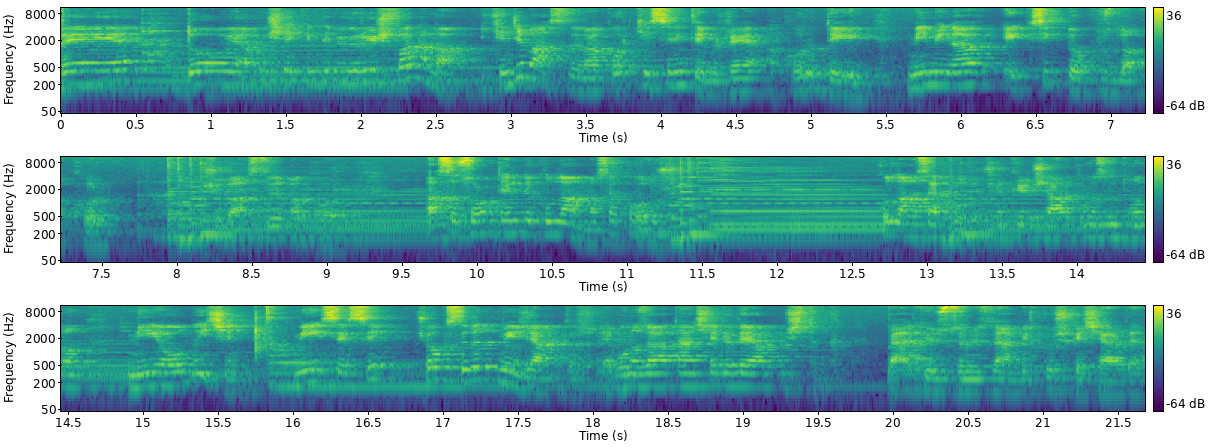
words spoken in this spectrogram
Re'ye, Do'ya bu şekilde bir yürüyüş var ama ikinci bastığım akor kesinlikle bir Re akoru değil. Mi minör eksik dokuzlu akoru. Şu bastığım akor. Aslında son teli de kullanmasak olur. Kullansak olur. Çünkü şarkımızın tonu mi olduğu için mi sesi çok sırıtmayacaktır. E bunu zaten şeyde de yapmıştık. Belki üstümüzden bir kuş geçerdi.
